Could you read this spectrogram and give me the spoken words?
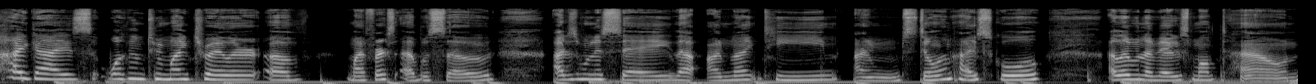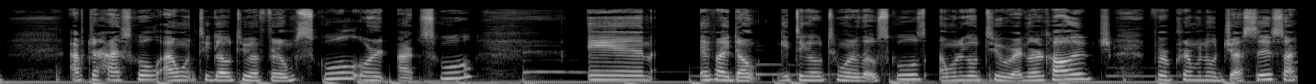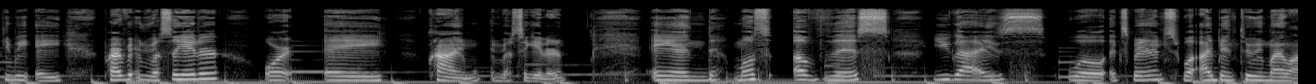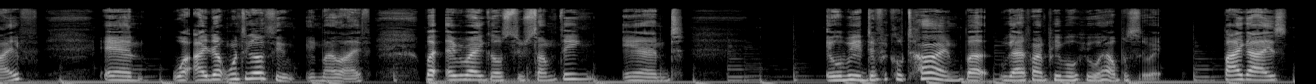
Hi, guys. Welcome to my trailer of my first episode. I just want to say that I'm 19. I'm still in high school. I live in a very small town. After high school, I want to go to a film school or an art school. And if I don't get to go to one of those schools, I want to go to a regular college for criminal justice so I can be a private investigator or a crime investigator. And most of this, you guys will experience what I've been through in my life and what I don't want to go through in my life. But everybody goes through something and it will be a difficult time, but we gotta find people who will help us through it. Bye, guys.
